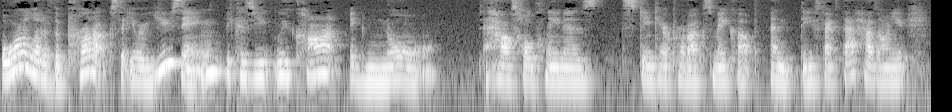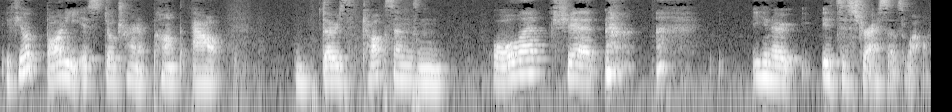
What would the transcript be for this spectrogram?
or a lot of the products that you're using because you, you can't ignore household cleaners, skincare products, makeup, and the effect that has on you. If your body is still trying to pump out those toxins and all that shit, you know, it's a stress as well.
